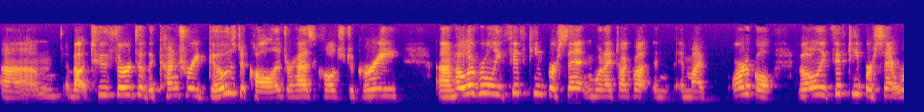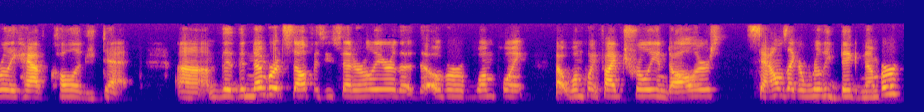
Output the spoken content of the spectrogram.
Um, about two thirds of the country goes to college or has a college degree. Um, however, only 15%, and what I talk about in, in my article, about only 15% really have college debt. Um, the the number itself, as you said earlier, the the over 1. Point, about 1.5 trillion dollars sounds like a really big number.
